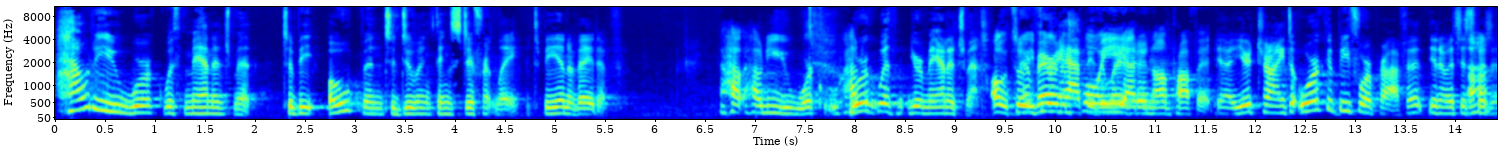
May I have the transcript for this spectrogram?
how do you work with management to be open to doing things differently, to be innovative? How, how do you work? How work do, with your management. Oh, so They're if very you're an employee at a nonprofit. Yeah, you're trying to, or it could be for profit. You know, it's just Uh-huh.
